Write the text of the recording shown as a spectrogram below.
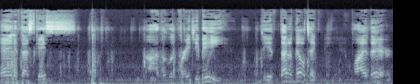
And if that's the case, I have to look for HEB. See if that they'll take me. Apply there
